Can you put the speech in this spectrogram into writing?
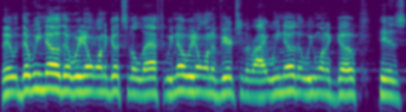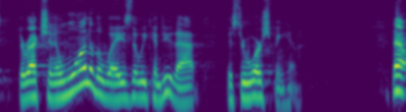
That, that we know that we don't want to go to the left. We know we don't want to veer to the right. We know that we want to go His direction. And one of the ways that we can do that is through worshiping Him. Now,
